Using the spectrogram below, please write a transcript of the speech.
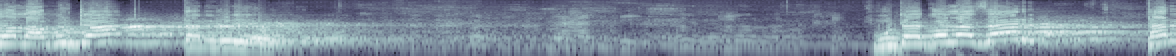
গলা মুটা, তার লিও মোটা গলা যার তার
